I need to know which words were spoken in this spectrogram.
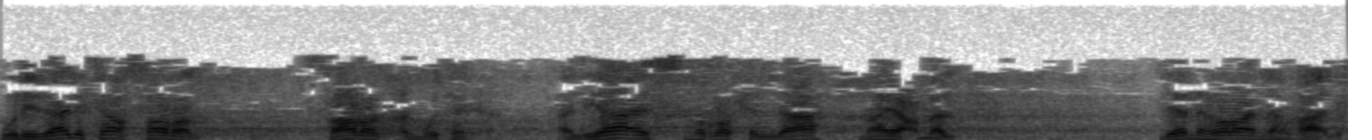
ولذلك صار صار المت... اليائس من روح الله ما يعمل لأنه يرى أنه هالك.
